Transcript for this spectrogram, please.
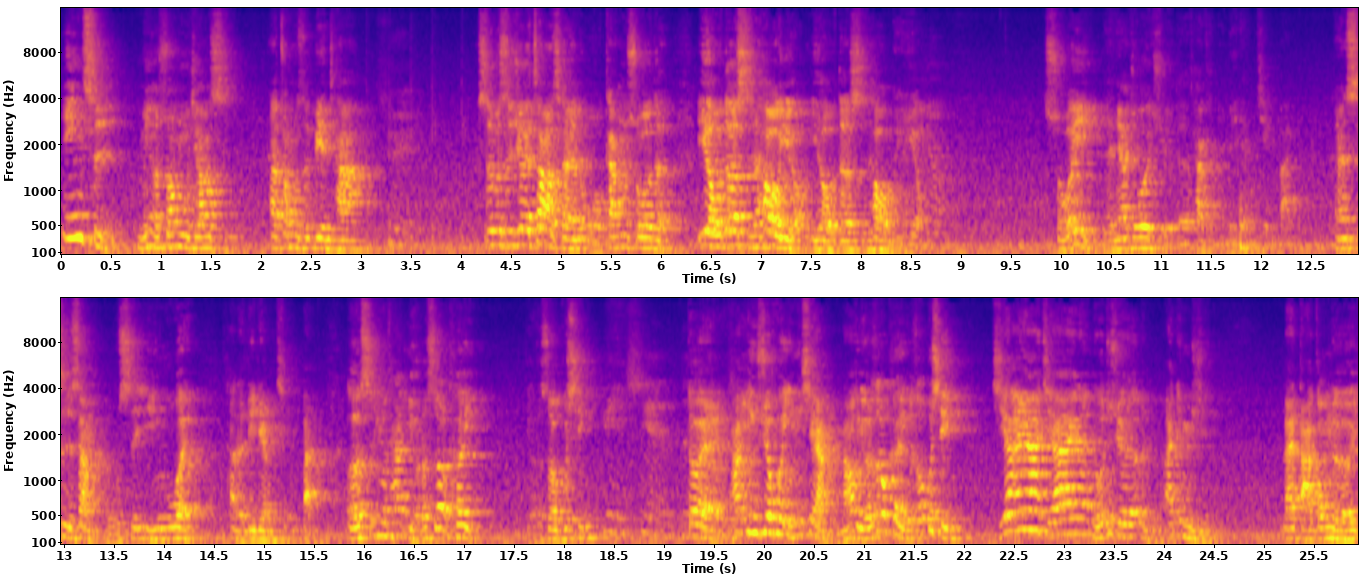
因此没有双路交持，它状况是变差，是。不是就会造成我刚刚说的，有的时候有，有的时候没有，所以人家就会觉得它可能力量减半，但事实上不是因为。它的力量减半，而是因为它有的时候可以，有的时候不行。对，它运线会影响，然后有的时候可以，有的时候不行。节哀呀，节哀，我就觉得，嗯，安利不行，来打工的而已，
